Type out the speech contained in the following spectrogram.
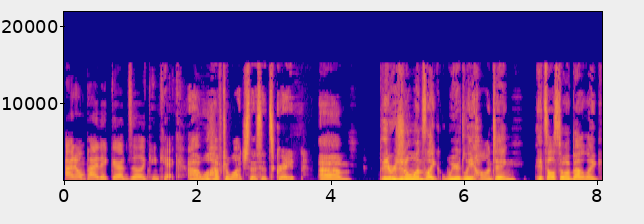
I don't buy that Godzilla can kick. Uh, we'll have to watch this. It's great. Um, the original one's like weirdly haunting. It's also about like,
